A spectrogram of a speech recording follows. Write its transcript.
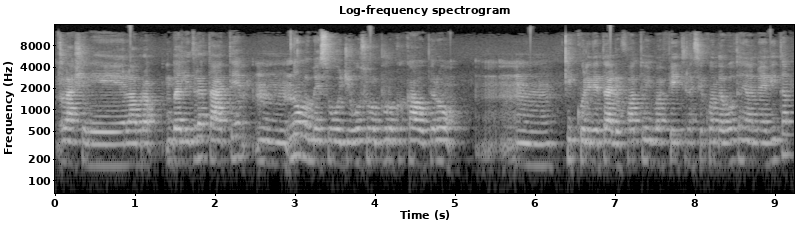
lascia le labbra belle idratate, mm, non l'ho messo oggi, ho solo burro cacao, però mm, piccoli dettagli, ho fatto i baffetti la seconda volta nella mia vita,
